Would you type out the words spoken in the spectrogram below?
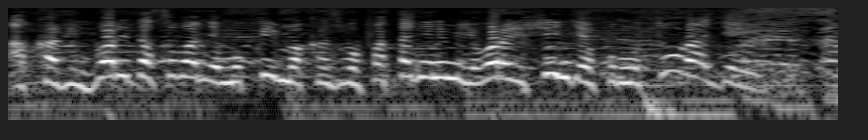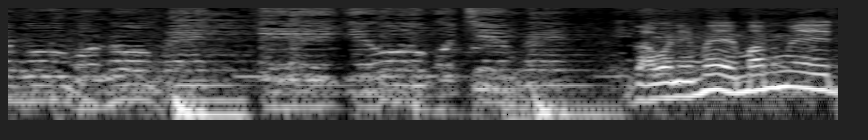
Akaba intore idasobanye mu kwimakaza ubufatanye n'imiyoborere ishingiye ku muturage. Nzabonimpa Emmanuel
